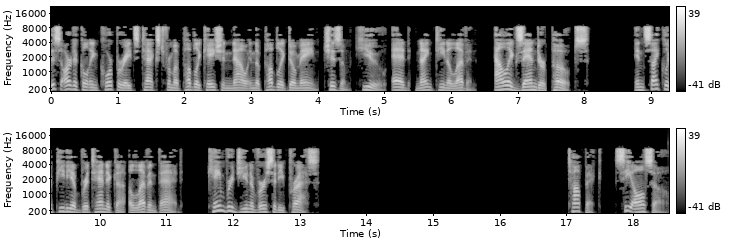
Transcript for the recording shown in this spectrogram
This article incorporates text from a publication now in the public domain, Chisholm, Hugh, ed. 1911. Alexander Popes. Encyclopædia Britannica 11th ed. Cambridge University Press. See also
